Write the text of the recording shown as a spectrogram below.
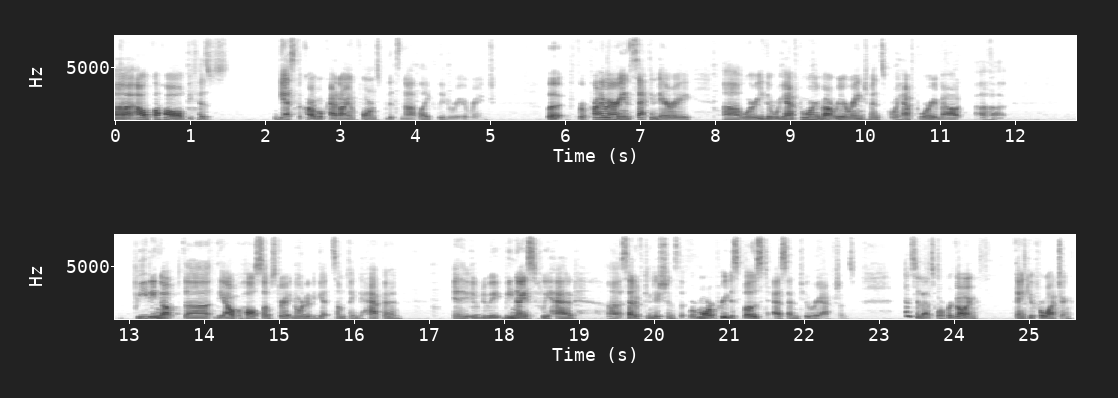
uh, alcohol because, yes, the carbocation forms, but it's not likely to rearrange. But for primary and secondary, uh, where either we have to worry about rearrangements or we have to worry about uh, beating up the, the alcohol substrate in order to get something to happen, it, it would be, be nice if we had uh, set of conditions that were more predisposed to SN2 reactions. And so that's where we're going. Thank you for watching.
